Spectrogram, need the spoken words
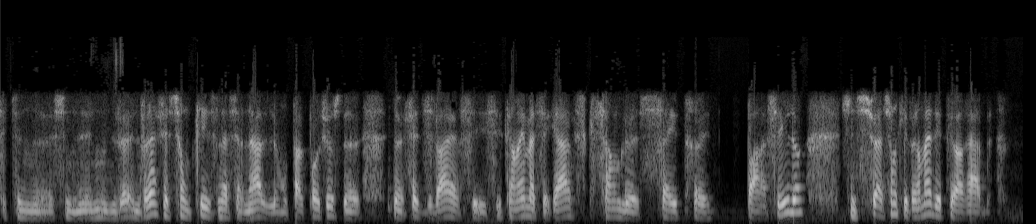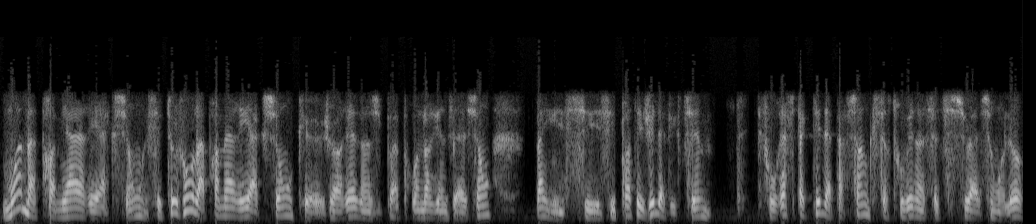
c'est une, une, une, vraie gestion de crise nationale. On ne parle pas juste d'un fait divers. C'est quand même assez grave ce qui semble s'être passé. C'est une situation qui est vraiment déplorable. Moi, ma première réaction, c'est toujours la première réaction que j'aurais pour une organisation, ben, c'est protéger la victime. Faut respecter la personne qui s'est retrouvée dans cette situation-là.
